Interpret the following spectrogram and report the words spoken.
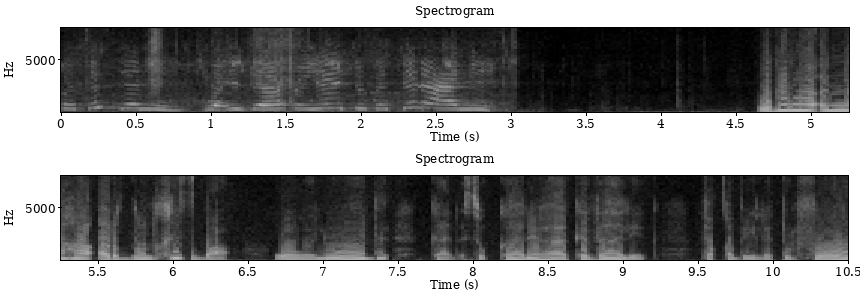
فتسلمي وإذا حييت فتنعمي وبما أنها أرض خصبة وولود كان سكانها كذلك فقبيلة الفور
